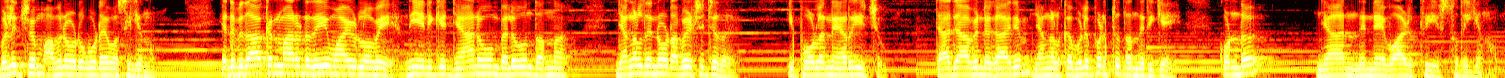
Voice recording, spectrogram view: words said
വെളിച്ചം അവനോടുകൂടെ വസിക്കുന്നു. എന്റെ പിതാക്കന്മാരുടെ ദൈവമായുള്ളവേ നീ എനിക്ക് ജ്ഞാനവും ബലവും തന്ന് ഞങ്ങൾ നിന്നോട് അപേക്ഷിച്ചത് ഇപ്പോൾ എന്നെ അറിയിച്ചു. രാജാവിന്റെ കാര്യം ഞങ്ങൾക്ക് വെളിപ്പെടുത്തി തന്നിരിക്കെ കൊണ്ട് ഞാൻ നിന്നെ വാഴ്ത്തി സ്തുതിക്കുന്നു.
